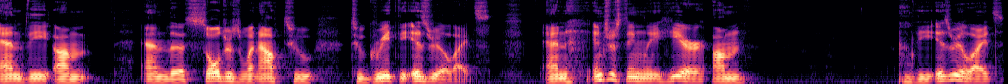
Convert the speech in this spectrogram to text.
And the um, and the soldiers went out to to greet the Israelites. And interestingly, here, um, the Israelites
